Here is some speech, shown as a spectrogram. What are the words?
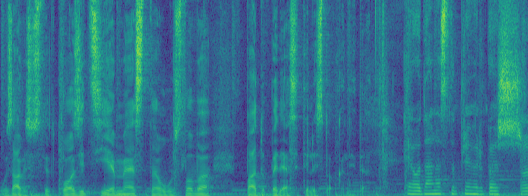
u zavisnosti od pozicije, mesta, uslova, pa do 50 ili 100 kandidata. Evo danas, na primjer, baš uh,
